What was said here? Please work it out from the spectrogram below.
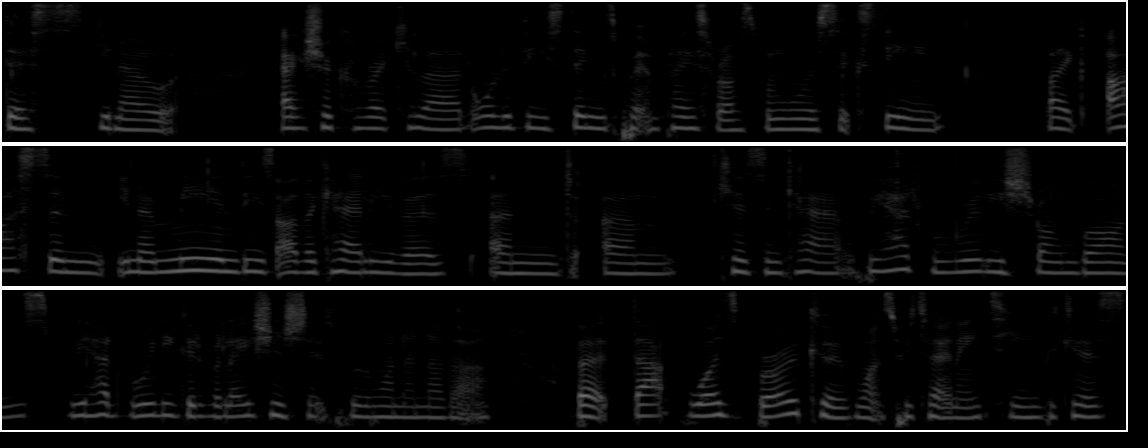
this, you know, extracurricular and all of these things put in place for us when we were 16, like us and, you know, me and these other care leavers and um, kids in care, we had really strong bonds. We had really good relationships with one another. But that was broken once we turned 18 because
